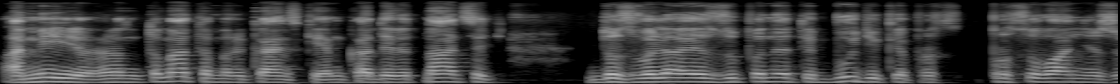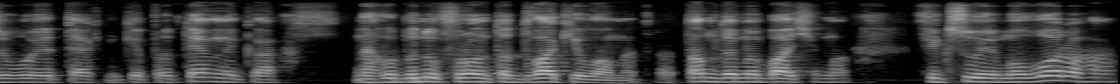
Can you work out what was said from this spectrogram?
А мій гранатомет американський МК-19 дозволяє зупинити будь-яке прос- просування живої техніки противника на глибину фронту 2 кілометри. Там, де ми бачимо, фіксуємо ворога,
